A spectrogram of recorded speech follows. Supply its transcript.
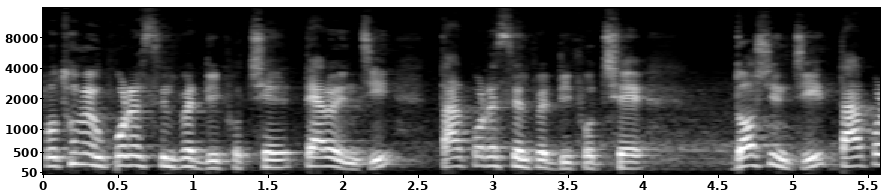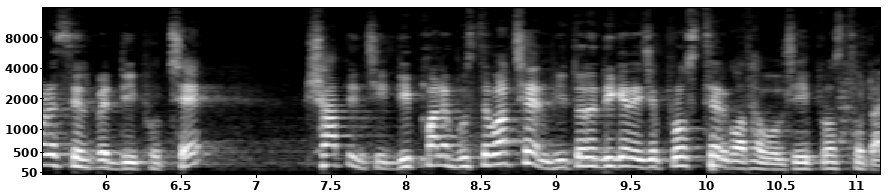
প্রথমে উপরের সেলফের ডিপ হচ্ছে তেরো ইঞ্চি তারপরে সেলফের ডিপ হচ্ছে দশ ইঞ্চি তারপরে সেলফের ডিপ হচ্ছে সাত ইঞ্চি। ডিপ মানে বুঝতে পারছেন? ভিতরের দিকের এই যে প্রস্থের কথা বলছি, এই প্রস্থটা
